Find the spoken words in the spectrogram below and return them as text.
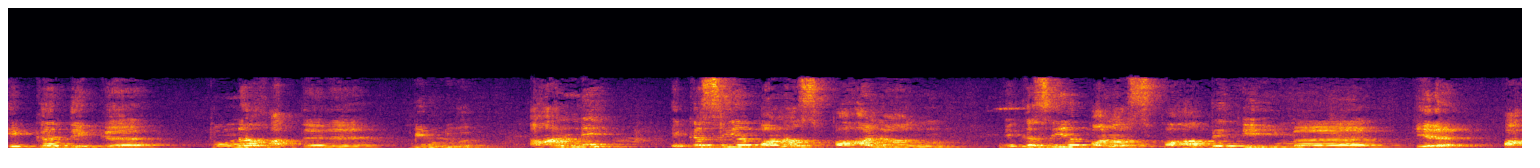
1 2 3 4 බිඳුව. අහන්නේ 155 නම් 155 බෙදීම. කියලා. පහ.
